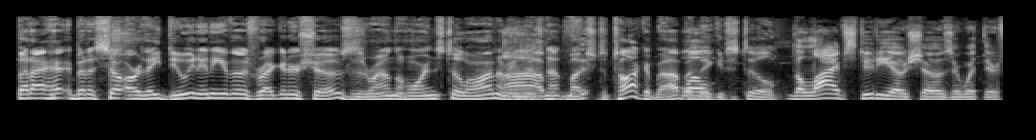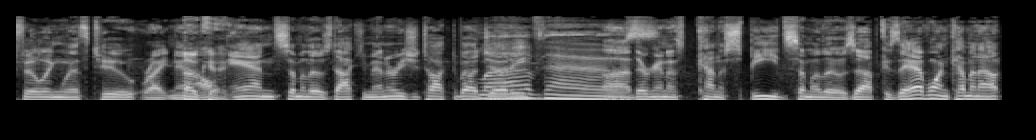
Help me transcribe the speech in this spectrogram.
but I but so are they doing any of those regular shows? Is around the horn still on? I mean, there's Um, not much to talk about, but they could still. The live studio shows are what they're filling with too right now, Okay. and some of those documentaries you talked about, Jody. Love those. Uh, they're going to kind of speed some of those up because they have one coming out.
